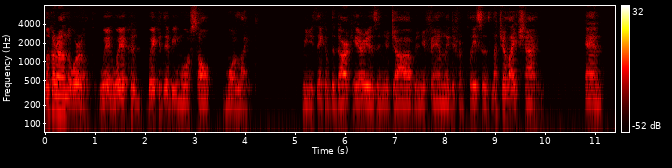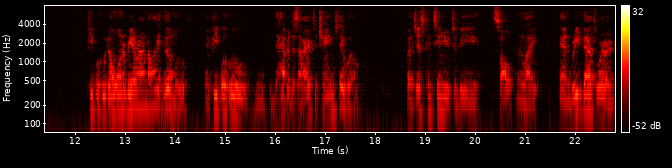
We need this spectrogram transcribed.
Look around the world. Where where could where could there be more salt, more light? I mean, you think of the dark areas in your job, in your family, different places. Let your light shine. And people who don't want to be around the light, they'll move. And people who have a desire to change, they will. But just continue to be salt and light and read God's word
